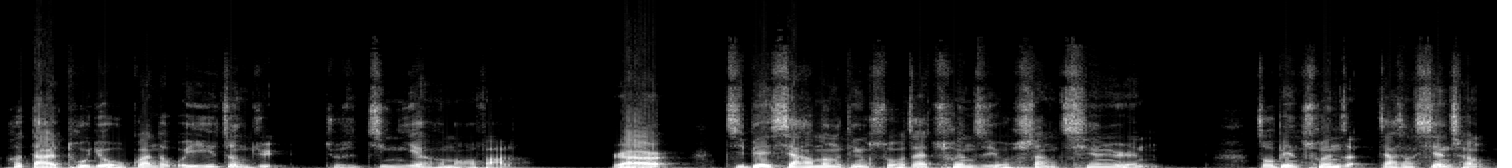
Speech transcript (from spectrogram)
和歹徒有关的唯一证据就是精液和毛发了。然而，即便夏梦婷所在村子有上千人，周边村子加上县城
